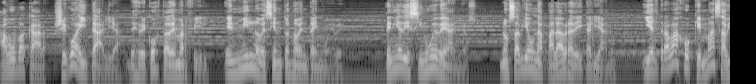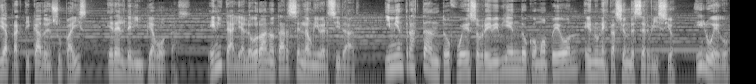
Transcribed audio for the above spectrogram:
Abubakar llegó a Italia desde Costa de Marfil en 1999. Tenía 19 años, no sabía una palabra de italiano y el trabajo que más había practicado en su país era el de limpiabotas. En Italia logró anotarse en la universidad y mientras tanto fue sobreviviendo como peón en una estación de servicio y luego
